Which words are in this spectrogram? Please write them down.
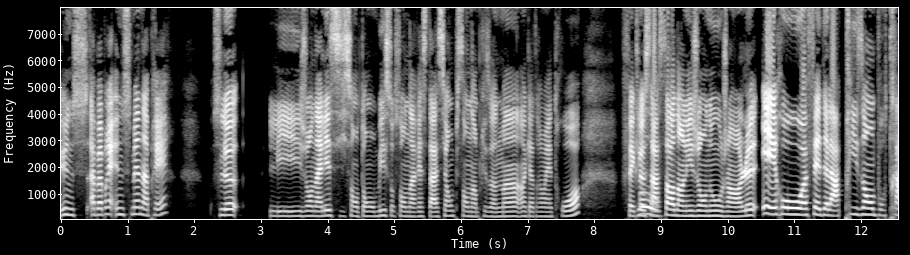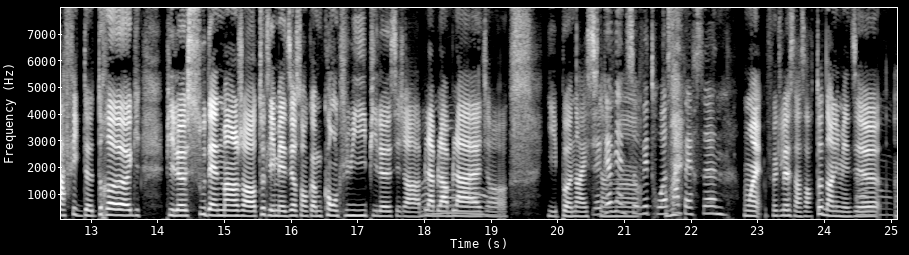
une, à peu près une semaine après, là, les journalistes, ils sont tombés sur son arrestation puis son emprisonnement en 83. Fait que là, Oh. ça sort dans les journaux, genre, le héros a fait de la prison pour trafic de drogue. Puis là, soudainement, genre, tous les médias sont comme contre lui. Puis là, c'est genre, blablabla, Oh non. genre, il est pas nice, Le gars vient de sauver 300 Ouais. personnes. Ouais, fait que là, ça sort tout dans les médias. Oh. Ah,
